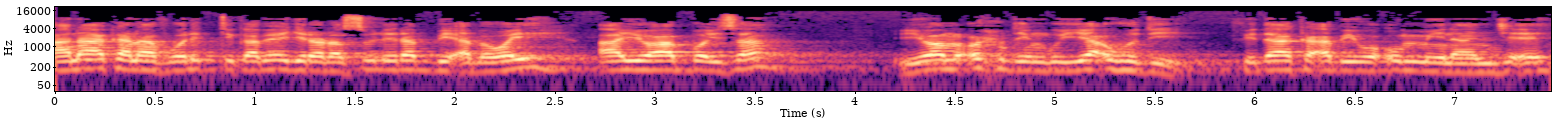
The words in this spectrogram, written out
أنا كان فولدت كبيجر رسول ربي أبويه أيو أبو إسا يوم أحد قيا أهدي فداك أبي وأمي نانجئ.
